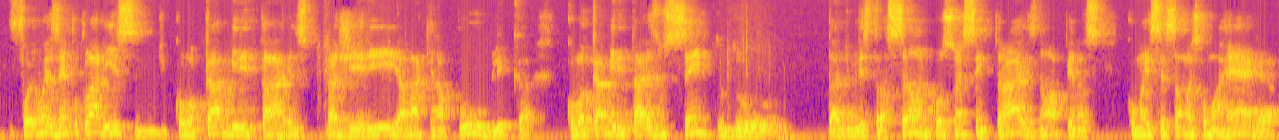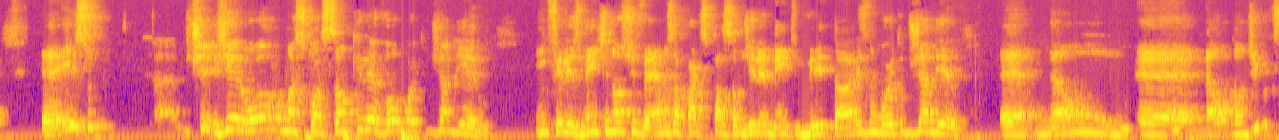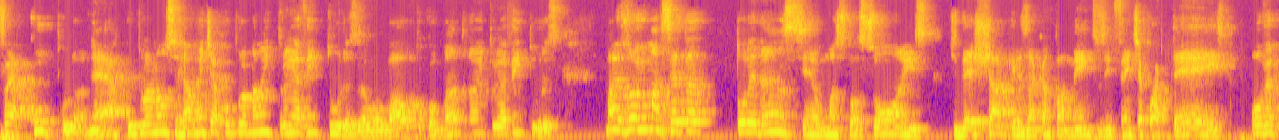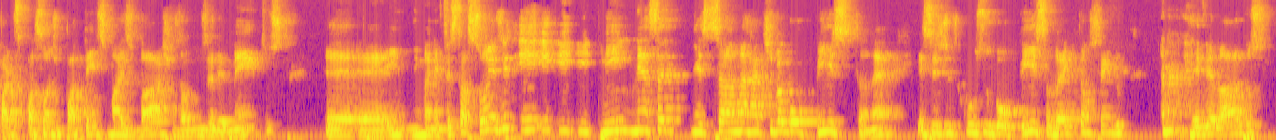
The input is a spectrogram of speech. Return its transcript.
foi um exemplo claríssimo de colocar militares para gerir a máquina pública, colocar militares no centro do, da administração, em posições centrais, não apenas como a exceção, mas como a regra. É, isso é, gerou uma situação que levou ao 8 de janeiro. Infelizmente, nós tivemos a participação de elementos militares no 8 de janeiro é, não, é, não, não digo que foi a cúpula, né? A cúpula não, realmente a cúpula não entrou em aventuras, o alto comando não entrou em aventuras, mas houve uma certa tolerância em algumas situações de deixar aqueles acampamentos em frente a quartéis, houve a participação de patentes mais baixas, alguns elementos é, é, em, em, manifestações e, e, e, e, nessa, nessa narrativa golpista, né? Esses discursos golpistas aí que estão sendo revelados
